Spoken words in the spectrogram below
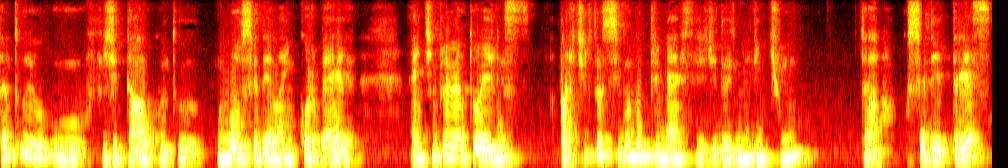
tanto o, digital quanto o novo CD lá em Corbélia, a gente implementou eles a partir do segundo trimestre de 2021, tá? o CD3,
